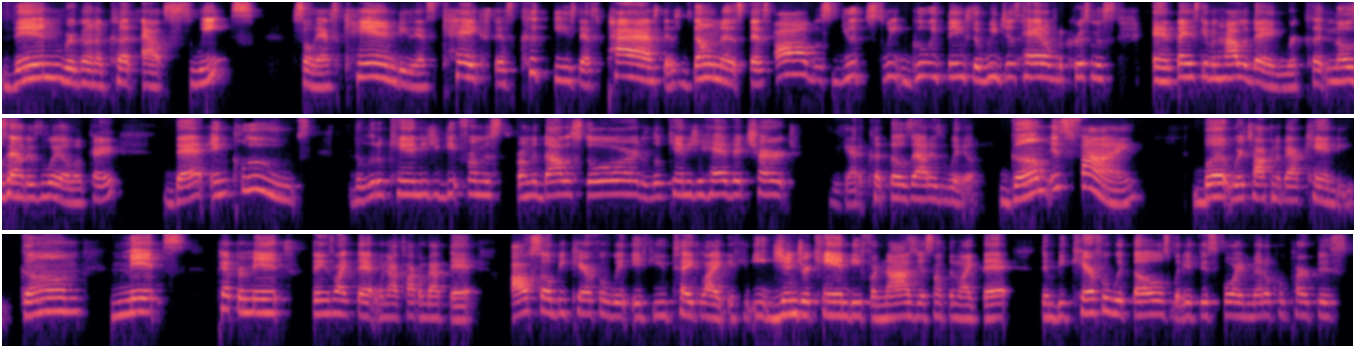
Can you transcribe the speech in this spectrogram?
Then we're gonna cut out sweets. So that's candy, that's cakes, that's cookies, that's pies, that's donuts, that's all the good, sweet, gooey things that we just had over the Christmas and Thanksgiving holiday. We're cutting those out as well, okay? That includes the little candies you get from the, from the dollar store, the little candies you have at church. We gotta cut those out as well. Gum is fine, but we're talking about candy, gum, mints, peppermints, things like that. We're not talking about that. Also be careful with if you take like, if you eat ginger candy for nausea, or something like that, then be careful with those. But if it's for a medical purpose,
